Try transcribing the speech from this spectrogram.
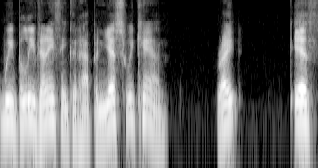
we believed anything could happen. Yes, we can, right? If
